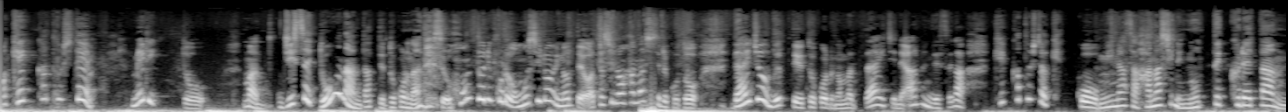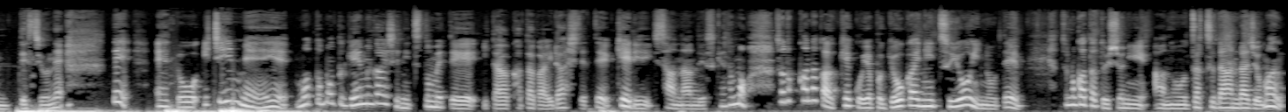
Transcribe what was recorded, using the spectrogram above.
まあ、結果として、メリット、まあ、実際どうなんだっていうところなんですよ。本当にこれ面白いのって私の話してること大丈夫っていうところがまず第一にあるんですが、結果としては結構皆さん話に乗ってくれたんですよね。で、えっ、ー、と、一名、もともとゲーム会社に勤めていた方がいらしてて、ケイリーさんなんですけども、その方が結構やっぱ業界に強いので、その方と一緒にあの雑談ラジオ、まあ、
